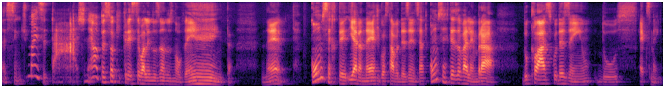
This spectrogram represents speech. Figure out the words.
assim, de mais idade, né? Uma pessoa que cresceu ali nos anos 90, né? Com certeza, e era nerd, gostava de desenho, certo? Com certeza vai lembrar do clássico desenho dos X-Men,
